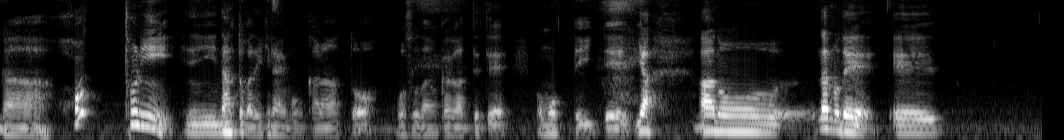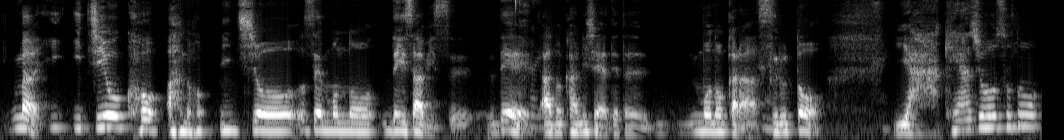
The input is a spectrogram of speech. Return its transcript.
が本当にえーなんとかできないもんかなとご相談伺ってて思っていていやあ、のーなので、えーまあ、い一応、こう、あの、認知症専門のデイサービスで、はい。あの、管理者やってたものからすると、い、やー、ケア上、その、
